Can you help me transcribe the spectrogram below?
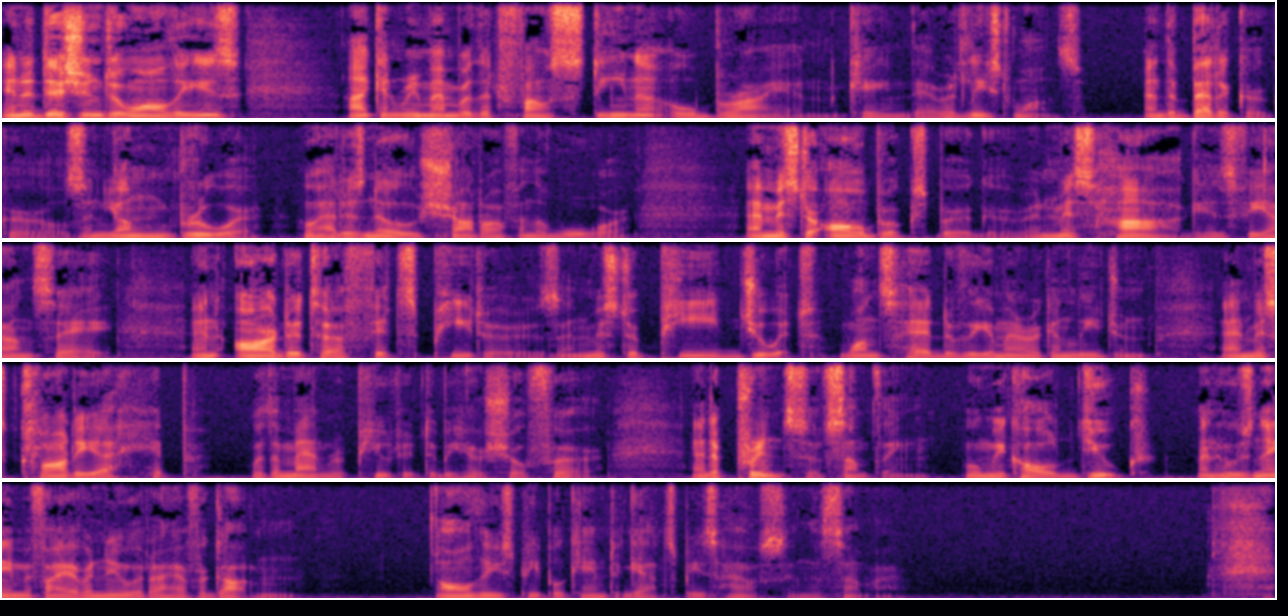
In addition to all these, I can remember that Faustina O'Brien came there at least once, and the Baedeker girls, and young Brewer, who had his nose shot off in the war, and Mr. Albrucksburger, and Miss Haag, his fiancée, and Ardita Fitzpeters, and Mr. P. Jewett, once head of the American Legion, and Miss Claudia Hip, with a man reputed to be her chauffeur, and a prince of something, whom we called Duke, and whose name, if I ever knew it, I have forgotten. All these people came to Gatsby's house in the summer.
